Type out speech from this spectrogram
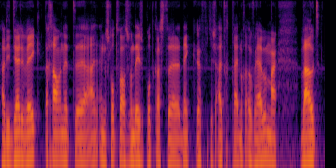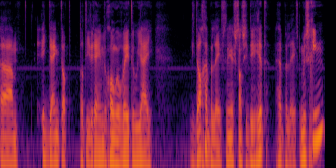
nou die derde week, daar gaan we het uh, aan de slotfase van deze podcast uh, denk ik eventjes uitgebreid nog over hebben. Maar Wout, um, ik denk dat, dat iedereen gewoon wil weten hoe jij die dag hebt beleefd. In eerste instantie die rit hebt beleefd. Misschien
